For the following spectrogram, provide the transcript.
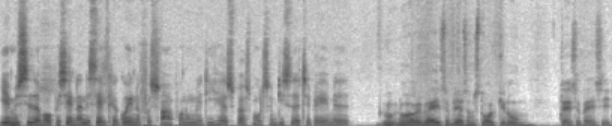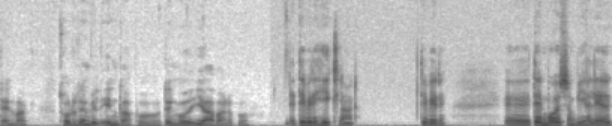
hjemmesider, hvor patienterne selv kan gå ind og få svar på nogle af de her spørgsmål, som de sidder tilbage med. Nu, nu er vi ved at etablere sådan en stor genomdatabase i Danmark. Tror du, den vil ændre på den måde, I arbejder på? Ja, det vil det helt klart. Det vil det. Øh, den måde, som vi har lavet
